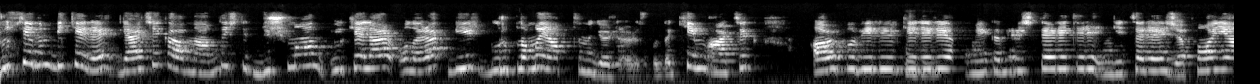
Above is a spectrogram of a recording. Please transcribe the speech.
Rusya'nın bir kere gerçek anlamda işte düşman ülkeler olarak bir gruplama yaptığını görüyoruz burada. Kim artık Avrupa Birliği ülkeleri, Amerika Birleşik Devletleri, İngiltere, Japonya,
